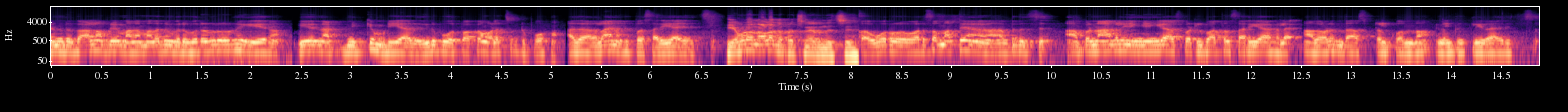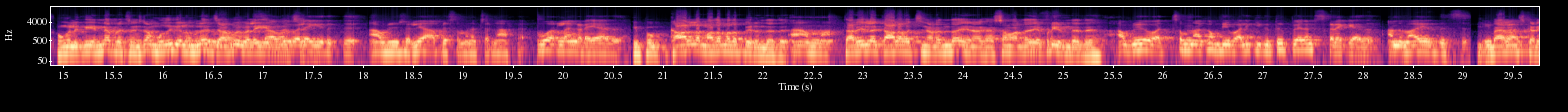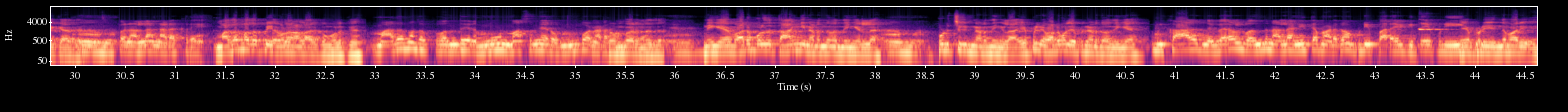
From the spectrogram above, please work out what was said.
ரெண்டு காலம் அப்படியே மத மதன்னு விறு விறுவிறுன்னு ஏறும் ஏறி நிற்க முடியாது. இடுப்பு ஒரு பக்கம் வளைச்சிக்கிட்டு போகும். அது அதெல்லாம் எனக்கு இப்போ சரியாயிருச்சு எவ்வளவு நாள் அந்த பிரச்சனை இருந்துச்சு? ஒரு வருஷமாத்தான் இருந்துச்சு. அப்போ நாங்களும் எங்கெங்கேயும் ஹாஸ்பிட்டல் பார்த்தோம். சரியாகலை. அதோட இந்த ஹாஸ்பிட்டலுக்கு வந்தோம். எங்களுக்கு கிளியர் ஆயிருச்சு. உங்களுக்கு என்ன பிரச்சனைனா முதுகெலும்புல விலகி சவு இருந்துச்சு. விலை இருக்கு அப்படின்னு சொல்லி ஆப்ரேஷன் பண்ண சொன்னாங்க. சுவர்லாம் கிடையாது. இப்போ காலில் மத மதப்பு இருந்தது. ஆமாம் தரையில காலை வச்சு நடந்தா எனக்கு கஷ்டமா இருந்தது. எப்படி இருந்தது? அப்படியே வச்சோம்னாக்கா அப்படியே வலிக்கிக்கிட்டு பேலன்ஸ் கிடைக்காது. அந்த மாதிரி இருந்துச்சு. பேலன்ஸ் கிடைக்காது. இப்போ நல்லா நடக்கிறேன். மத மதப்பு எவ்வளவு நாளா இருக்கு உங்களுக்கு? மத மதப்பு வந்து மூணு மாசம் ரொம்ப நடக்கும். ரொம்ப இருந்தது. நீங்க வரும்பொழுது தாங்கி நடந்து வந்தீங்கல்ல? புடிச்சுக்கிட்டு நடந்தீங்களா? எப்படி வரும்போது எப்படி நடந்து வந்தீங்க? கால் இந்த விரல் வந்து நல்லா நீட்டமாக நடக்கும். இப்படி பரவிக்கிட்டே இப்படி. எப்படி இந்த மாதிரி?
